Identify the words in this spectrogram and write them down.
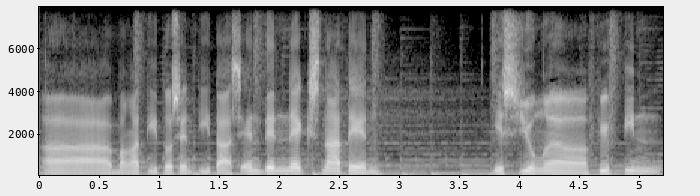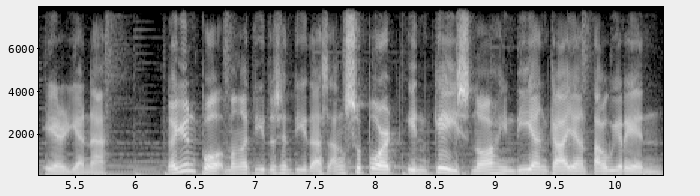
Uh, mga titos and titas. And then next natin is yung uh, ah, 15 area na. Ngayon po, mga titos and titas, ang support in case no, hindi yan kayang tawirin,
